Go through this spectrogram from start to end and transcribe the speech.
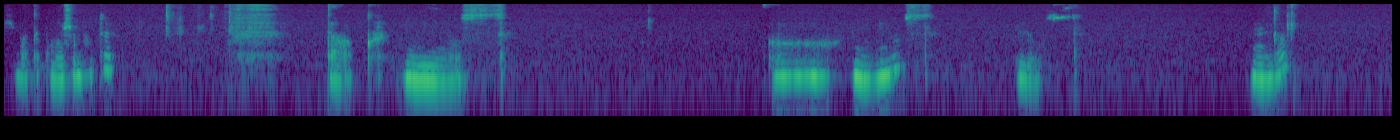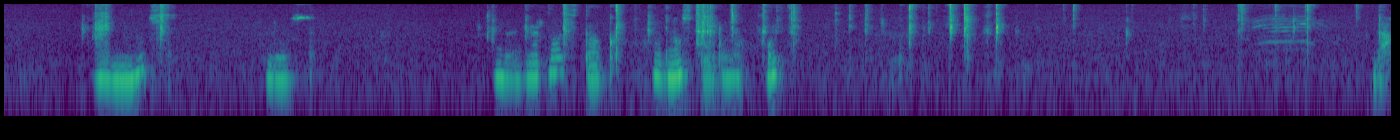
Хіба так може бути? Так, мінус. О, мінус, плюс. Да? Мінус плюс. Наверное, ось так. В одну сторону. Ой. Да.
